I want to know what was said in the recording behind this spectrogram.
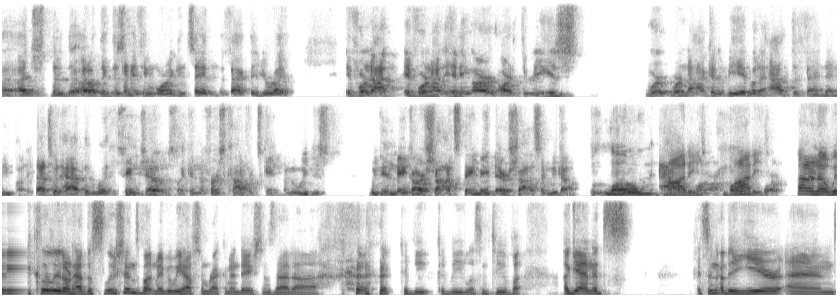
I, I just I don't think there's anything more I can say than the fact that you're right. If we're not if we're not hitting our, our threes, we're, we're not going to be able to out defend anybody. That's what happened with St. Joe's, like in the first conference game. I mean, we just we didn't make our shots, they made their shots, and we got blown out Bodied. on our home Bodied. court. I don't know. We clearly don't have the solutions, but maybe we have some recommendations that uh could be could be listened to. But again, it's it's another year and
